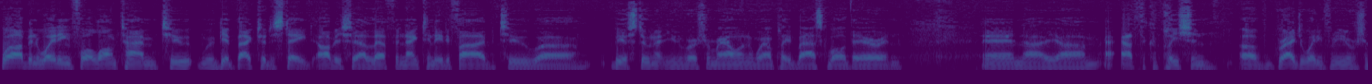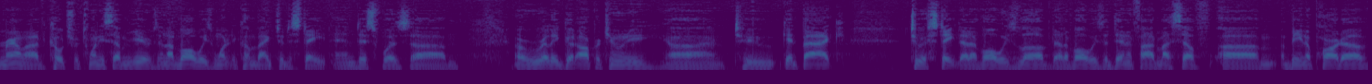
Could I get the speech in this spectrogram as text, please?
Well, I've been waiting for a long time to get back to the state. Obviously, I left in 1985 to uh, be a student at the University of Maryland, where I played basketball there, and and I, um, after completion of graduating from the University of Maryland, I've coached for 27 years, and I've always wanted to come back to the state. And this was um, a really good opportunity uh, to get back to a state that I've always loved, that I've always identified myself um, being a part of,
